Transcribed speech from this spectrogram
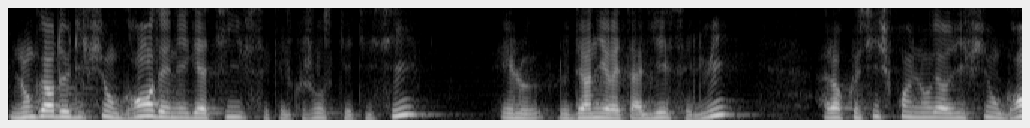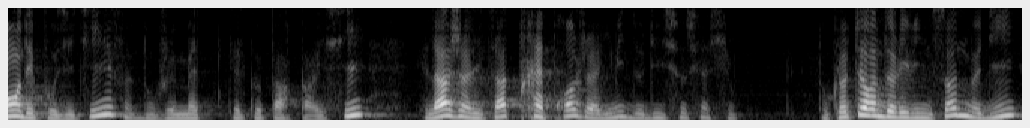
Une longueur de diffusion grande et négative, c'est quelque chose qui est ici, et le, dernier étalier, c'est lui. Alors que si je prends une longueur de diffusion grande et positive, donc je vais mettre quelque part par ici, et là j'ai un état très proche de la limite de dissociation. Donc le théorème de Levinson me dit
